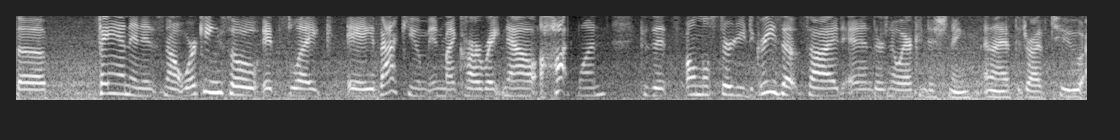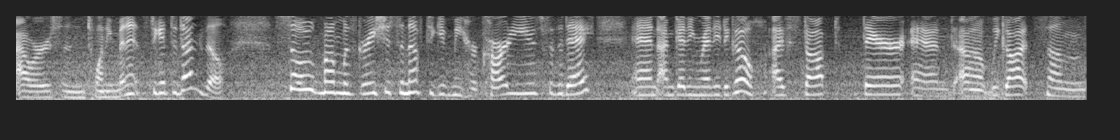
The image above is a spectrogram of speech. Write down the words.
the fan and it's not working so it's like a vacuum in my car right now a hot one because it's almost 30 degrees outside and there's no air conditioning and I have to drive two hours and 20 minutes to get to Dunnville so mom was gracious enough to give me her car to use for the day and I'm getting ready to go I've stopped there and uh, we got some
